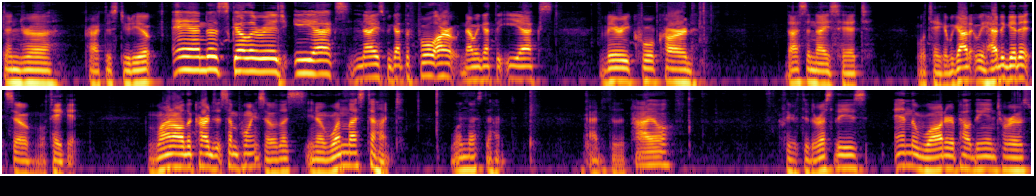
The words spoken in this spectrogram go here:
Dendra, Practice Studio, and a Skeledirge EX. Nice, we got the full art. Now we got the EX. Very cool card. That's a nice hit. We'll take it. We got it. We had to get it, so we'll take it. We want all the cards at some point, so let's, you know, one less to hunt. One less to hunt. Add it to the pile. Clear through the rest of these. And the water Paldean Tauros,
